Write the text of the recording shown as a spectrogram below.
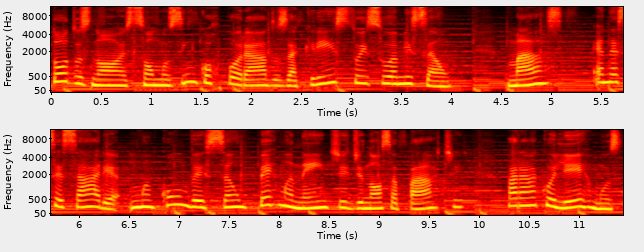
todos nós somos incorporados a Cristo e sua missão, mas é necessária uma conversão permanente de nossa parte para acolhermos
